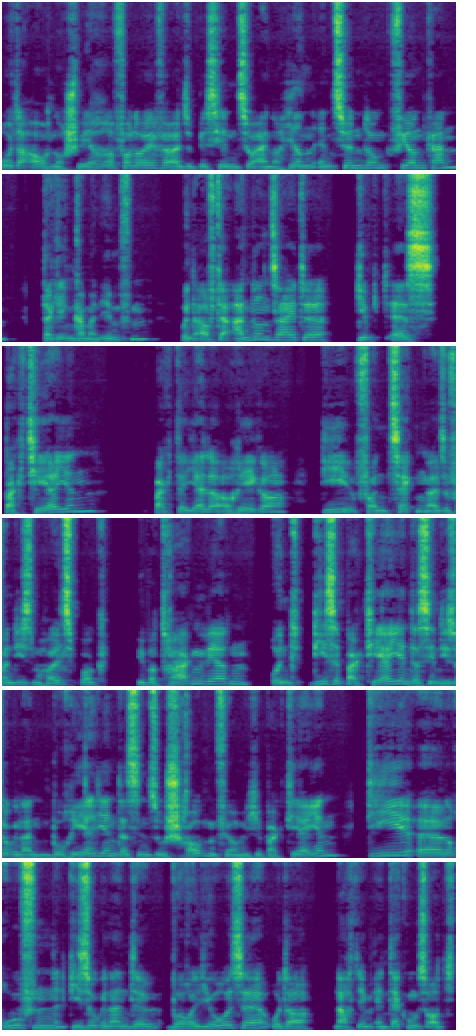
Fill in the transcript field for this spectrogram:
oder auch noch schwerere Verläufe, also bis hin zu einer Hirnentzündung führen kann. Dagegen kann man impfen. Und auf der anderen Seite gibt es Bakterien, bakterielle Erreger, die von Zecken, also von diesem Holzbock, übertragen werden. Und diese Bakterien, das sind die sogenannten Borrelien, das sind so schraubenförmige Bakterien, die äh, rufen die sogenannte Borreliose oder nach dem Entdeckungsort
